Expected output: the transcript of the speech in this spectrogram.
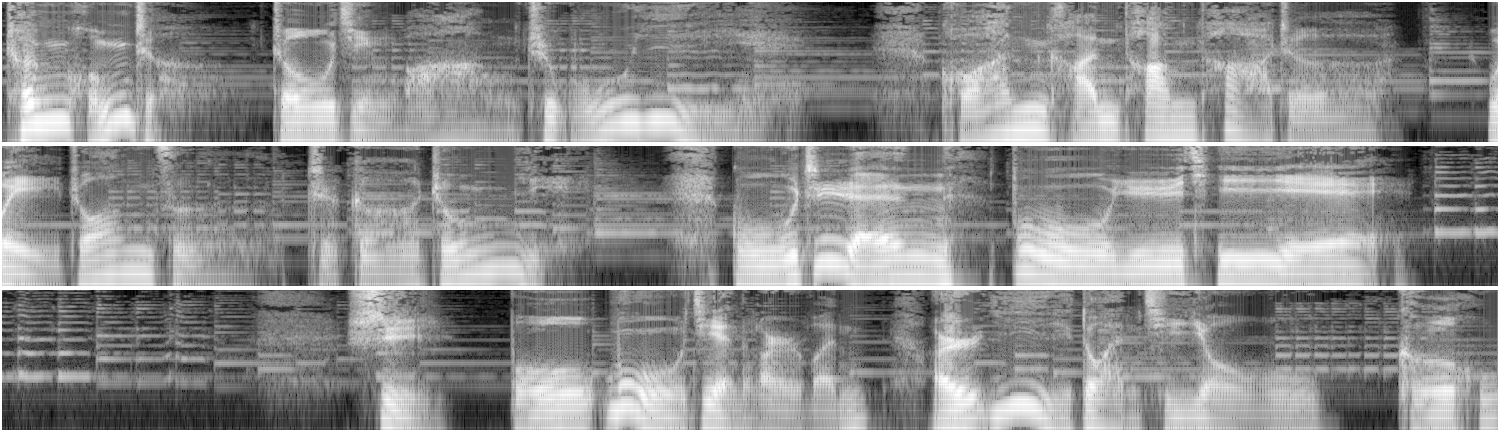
称鸿者，周景王之无义也；款侃汤踏者，魏庄子之歌中也。古之人不与其也。”是。不目见耳闻，而臆断其有无，可乎？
